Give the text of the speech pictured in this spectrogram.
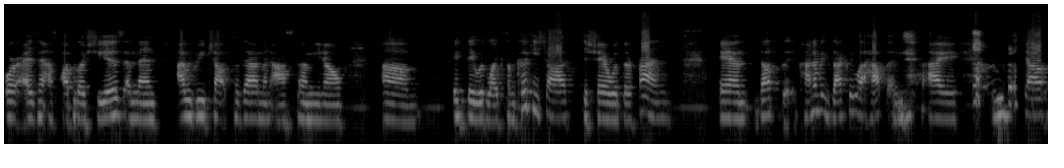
or isn't as popular as she is. And then i would reach out to them and ask them you know um, if they would like some cookie shots to share with their friends. And that's kind of exactly what happened. I reached out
